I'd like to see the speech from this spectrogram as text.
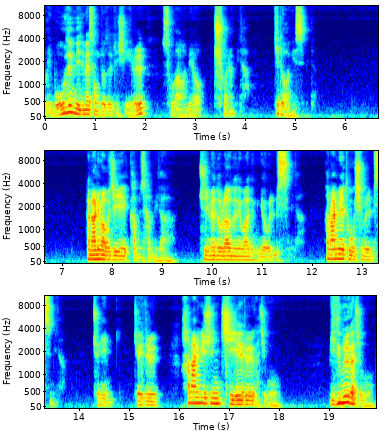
우리 모든 믿음의 성도들 되시기를 소망하며 축원합니다. 기도하겠습니다. 하나님 아버지 감사합니다. 주님의 놀라운 은혜와 능력을 믿습니다. 하나님의 도우심을 믿습니다. 주님, 저희들 하나님이 주신 지혜를 가지고 믿음을 가지고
